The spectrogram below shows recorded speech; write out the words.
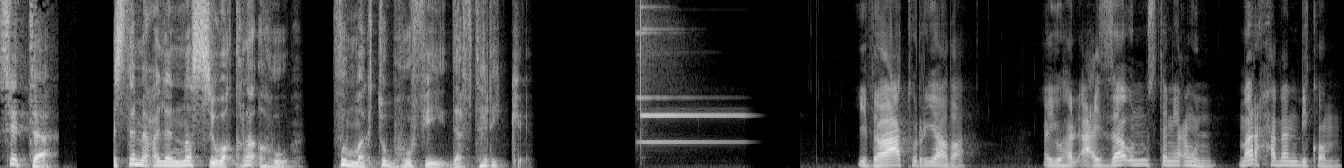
ستة. استمع إلى النص واقرأه ثم اكتبه في دفترك. إذاعة الرياضة. أيها الأعزاء المستمعون مرحبا بكم.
